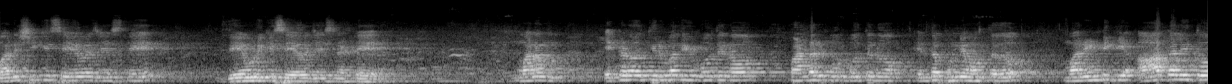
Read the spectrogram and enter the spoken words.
మనిషికి సేవ చేస్తే దేవుడికి సేవ చేసినట్టే. మనం ఎక్కడో తిరుపతికి పోతేనో పండర్పూర్ పోతేనో ఎంత పుణ్యం వస్తుందో మన ఇంటికి ఆకలితో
